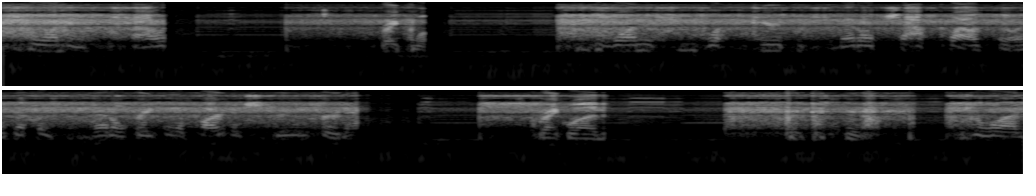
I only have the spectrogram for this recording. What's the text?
Eagle one is what appears to be metal chaff clouds, so I definitely see metal breaking apart and strewn for now. Frank 1. Eagle one,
